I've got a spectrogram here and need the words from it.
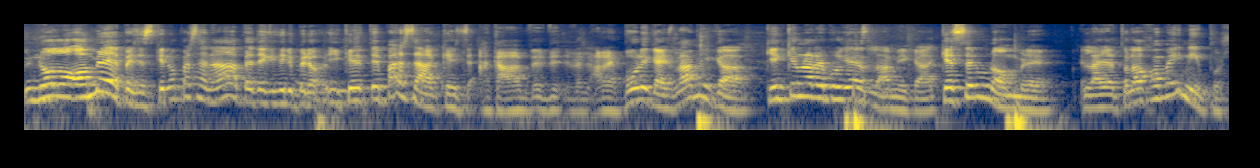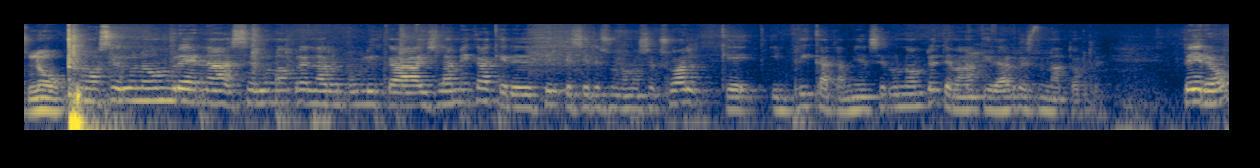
no, hombre, pues es que no pasa nada, pero te decir, pero ¿y qué te pasa? Que acaba la República Islámica. ¿Quién quiere una República Islámica? ¿Qué es ser un hombre? ¿El Ayatollah Khomeini? Pues no. No, ser un hombre en la, ser un hombre en la República Islámica quiere decir que si eres un homosexual, que implica también ser un hombre, te van a tirar desde una torre. Pero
